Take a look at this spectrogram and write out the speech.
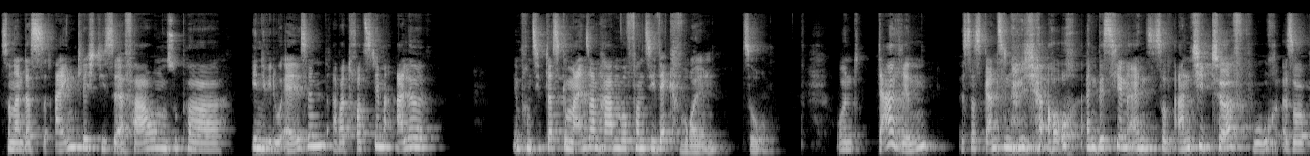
sondern dass eigentlich diese Erfahrungen super individuell sind, aber trotzdem alle im Prinzip das gemeinsam haben, wovon sie weg wollen. So. Und darin ist das Ganze nämlich auch ein bisschen ein so ein Anti-Turf-Buch. Also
